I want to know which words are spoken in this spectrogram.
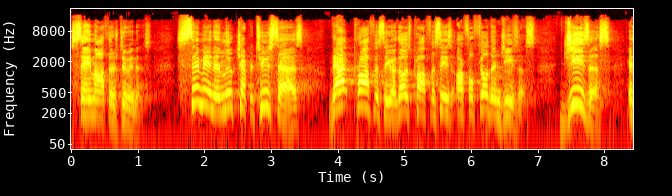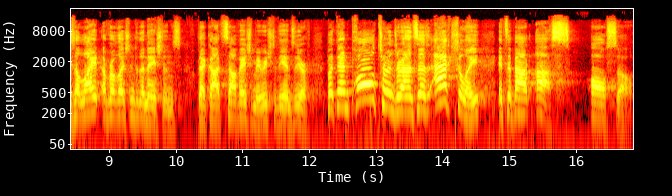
same author is doing this. Simeon in Luke chapter 2 says that prophecy or those prophecies are fulfilled in Jesus. Jesus is a light of revelation to the nations that God's salvation may reach to the ends of the earth. But then Paul turns around and says, actually, it's about us also.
